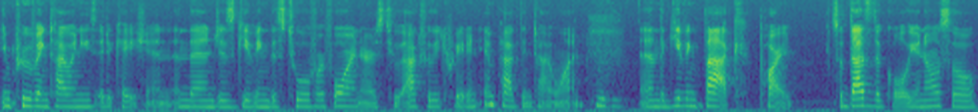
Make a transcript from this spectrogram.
improving Taiwanese education and then just giving this tool for foreigners to actually create an impact in Taiwan Mhm. and the giving back part. So that's the goal, you know? So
